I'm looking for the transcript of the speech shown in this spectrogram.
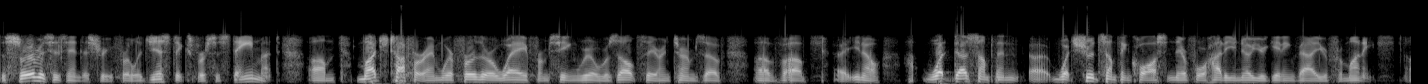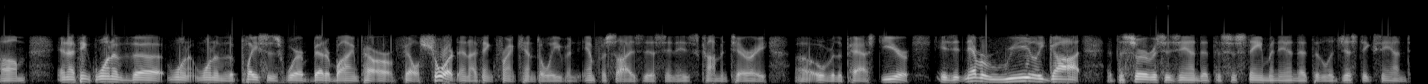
the services industry, for logistics, for sustainment, um, much tougher, and we're further away from seeing real results there in terms of of uh, uh, you know what does something, uh, what should something cost, and therefore how do you know you're getting value for money? Um, and I think one of the one one of the places where better buying power fell short, and I think Frank Kendall even emphasized this in his commentary uh, over the past year, is it never really got at the services end, at the sustainment end, at the logistics end.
